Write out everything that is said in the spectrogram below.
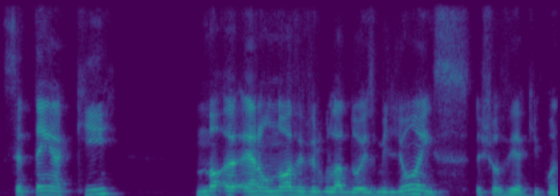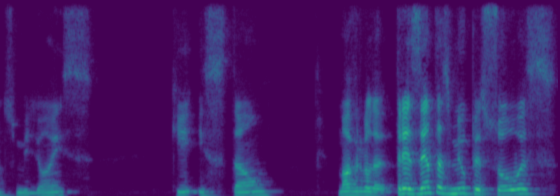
você tem aqui no, eram 9,2 milhões. Deixa eu ver aqui quantos milhões que estão 9, 300 mil pessoas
